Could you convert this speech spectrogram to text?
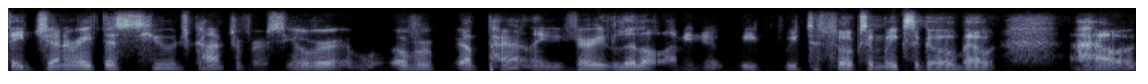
they generate this huge controversy over over apparently very little. I mean we we spoke some weeks ago about how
